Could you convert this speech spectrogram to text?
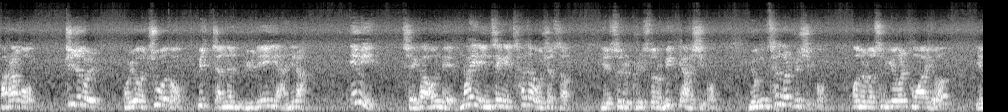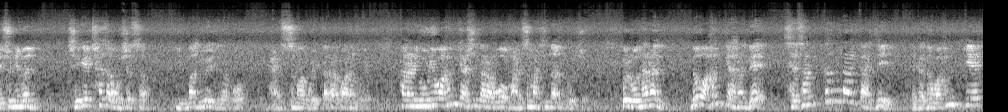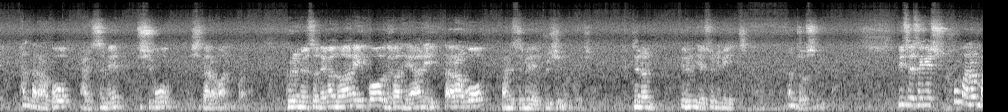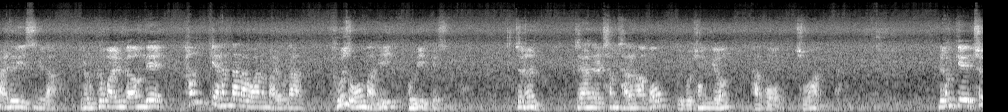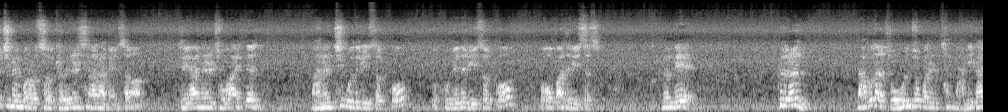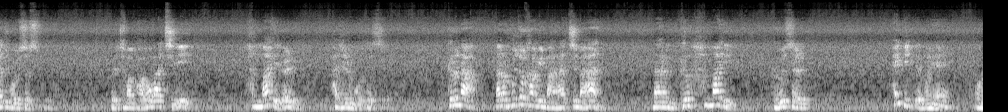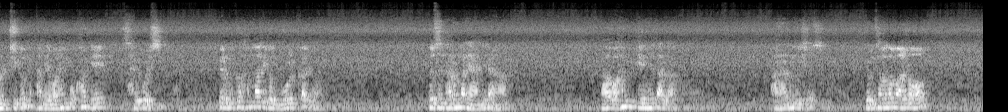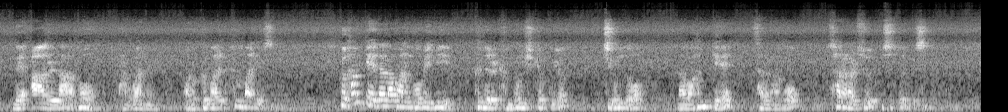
말하고 기적을 보여주어도 믿지 않는 유대인이 아니라 이미 제 가운데 나의 인생에 찾아오셔서 예수를 그리스도로 믿게 하시고 영생을 주시고 오늘도 성경을 통하여 예수님은 제게 찾아오셔서 임마누엘이라고 말씀하고 있다라고 하는 거예요. 하나님 우리와 함께 하신다라고 말씀하신다는 거죠. 그리고 나는 너와 함께 하는데 세상 끝날까지 내가 너와 함께 한다라고 말씀해 주시고 계시다라고 하는 거예요. 그러면서 내가 너 안에 있고 너가 내 안에 있다라고 말씀해 주시는 거죠. 저는 이런 예수님이 참 좋습니다. 이 세상에 수많은 말들이 있습니다. 여러분 그 말 가운데 함께 한다라고 하는 말보다 더 좋은 말이 어디 있겠습니까? 저는 제 아내를 참 사랑하고 그리고 존경하고 좋아합니다. 우리 함께 처치 멤버로서 교회를 생활하면서 제 아내를 좋아했던 많은 친구들이 있었고 또 후배들이 있었고 또 오빠들이 있었습니다. 그런데 그들은 나보다 좋은 조건을 참 많이 가지고 있었습니다. 그렇지만 바보같이 한마디를 하지를 못했어요. 그러나 나는 부족함이 많았지만 나는 그 한마디 그것을 했기 때문에 오늘 지금 아내와 행복하게 살고 있습니다. 여러분 그 한마디가 무엇일까요? 그것은 다른 말이 아니라 나와 함께 해달라고 바라는 것이었습니다. 경상도 말로 내 알을 낳아도 라고 하는 바로 그 말 한마디였습니다. 그 함께 해달라고 하는 고백이 그녀를 감동시켰고요. 지금도 나와 함께 살아가고 살아갈 수 있었던 것입니다.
